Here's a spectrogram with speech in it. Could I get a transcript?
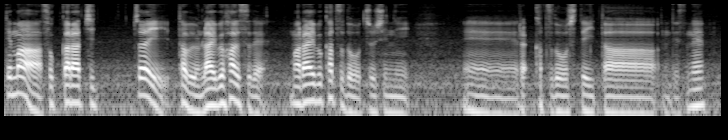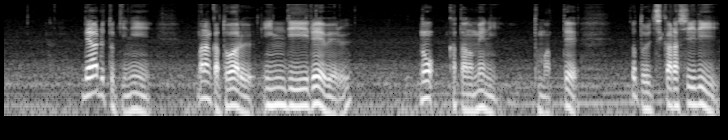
でまあそこからちっちゃい多分ライブハウスで、まあ、ライブ活動を中心にえー、活動していたんですね。である時に、まあ、なんかとあるインディーレーベルの方の目に留まってちょっとうちから CD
